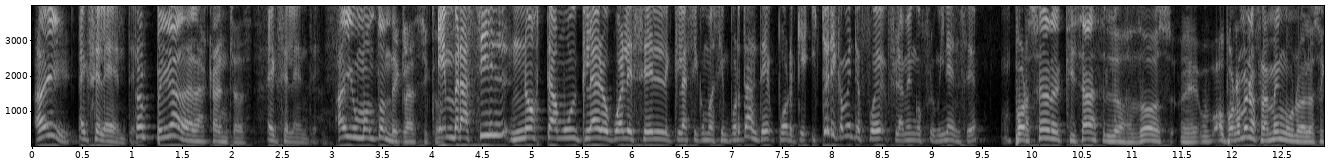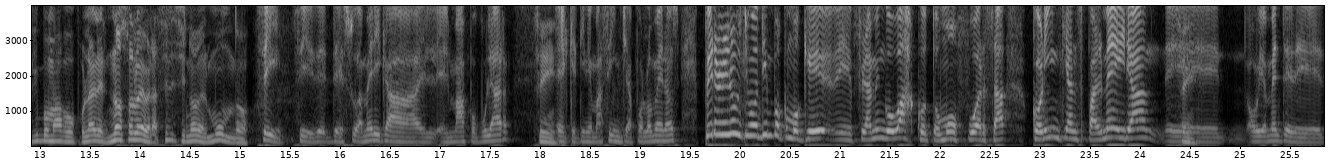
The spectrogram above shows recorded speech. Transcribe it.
ahí, Excelente. están pegadas las canchas. Excelente. Hay un montón de clásicos. En Brasil no está muy claro cuál es el clásico más importante, porque históricamente fue Flamengo Fluminense. Por ser quizás los dos, eh, o por lo menos Flamengo, uno de los equipos más populares, no solo de Brasil, sino del mundo. Sí, sí, de, de Sudamérica el, el más popular, Sí. el que tiene más hinchas por lo menos. Pero en el último tiempo como que eh, Flamengo Vasco tomó fuerza. Corinthians Palmeira, eh, obviamente de,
